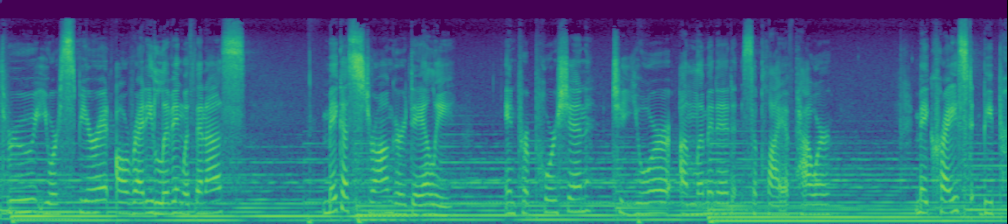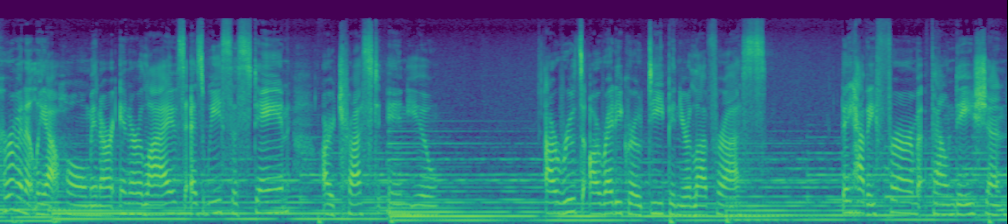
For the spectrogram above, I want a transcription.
through your Spirit already living within us. Make us stronger daily in proportion to your unlimited supply of power. May Christ be permanently at home in our inner lives as we sustain our trust in you. Our roots already grow deep in your love for us. They have a firm foundation.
